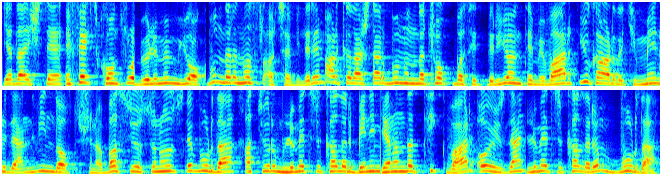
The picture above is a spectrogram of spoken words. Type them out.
Ya da işte Effects Control bölümüm yok. Bunları nasıl açabilirim? Arkadaşlar bunun da çok basit bir yöntemi var. Yukarıdaki menüden Windows tuşuna basıyorsunuz ve burada atıyorum Lumetri Color benim yanında tik var. O yüzden Lumetri Color'ım burada.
